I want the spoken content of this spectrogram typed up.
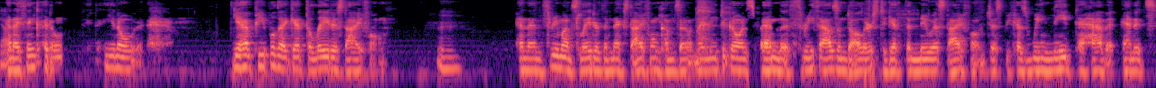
Yep. And I think I don't, you know, you have people that get the latest iPhone, Mhm. and then three months later, the next iPhone comes out, and they need to go and spend the three thousand dollars to get the newest iPhone just because we need to have it. And it's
